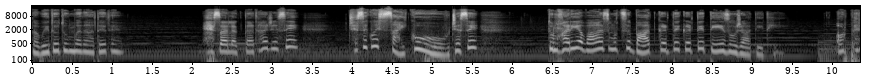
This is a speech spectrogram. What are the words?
सभी तो तुम बताते थे। ऐसा लगता था जैसे जैसे कोई साइको हो, जैसे तुम्हारी आवाज़ मुझसे बात करते करते तेज हो जाती थी। और फिर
